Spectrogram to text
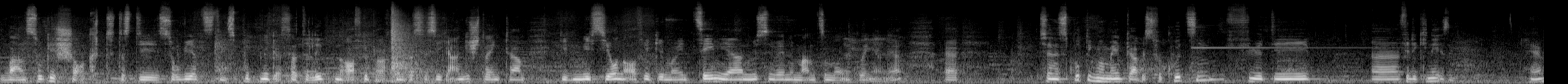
waren so geschockt, dass die Sowjets den Sputnik als Satelliten raufgebracht haben, dass sie sich angestrengt haben, die Mission aufgegeben haben, in zehn Jahren müssen wir einen Mann zum Mond bringen. Ja? Äh, so einen Sputnik-Moment gab es vor kurzem für die, äh, für die Chinesen. Ja?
